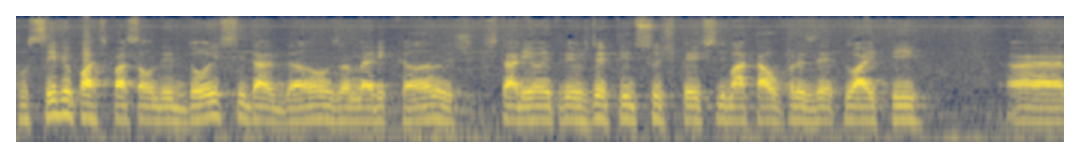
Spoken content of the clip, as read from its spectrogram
possível participação de dois cidadãos americanos que estariam entre os detidos suspeitos de matar o presidente do Haiti. É,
